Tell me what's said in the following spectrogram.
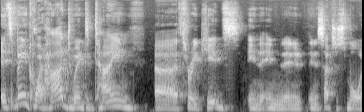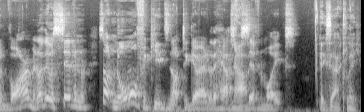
it's been quite hard to entertain uh, three kids in, in, in in such a small environment. Like there were seven. It's not normal for kids not to go out of the house no. for seven weeks. Exactly.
